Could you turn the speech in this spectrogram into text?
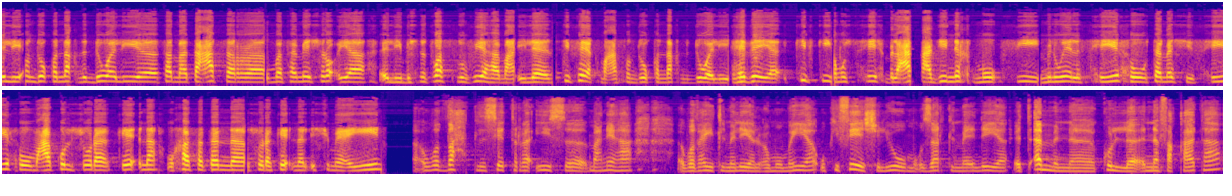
اللي صندوق النقد الدولي فما تعثر وما فماش رؤية اللي باش نتوصلوا فيها مع إلى اتفاق مع صندوق النقد الدولي. هذايا كيف كيف مش صحيح؟ بالعكس قاعدين نخدموا في منوال صحيح وتمشي صحيح ومع كل شركائنا وخاصة شركائنا الاجتماعيين. وضحت لسيادة الرئيس معناها وضعية المالية العمومية وكيفاش اليوم وزارة المالية تأمن كل نفقاتها.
